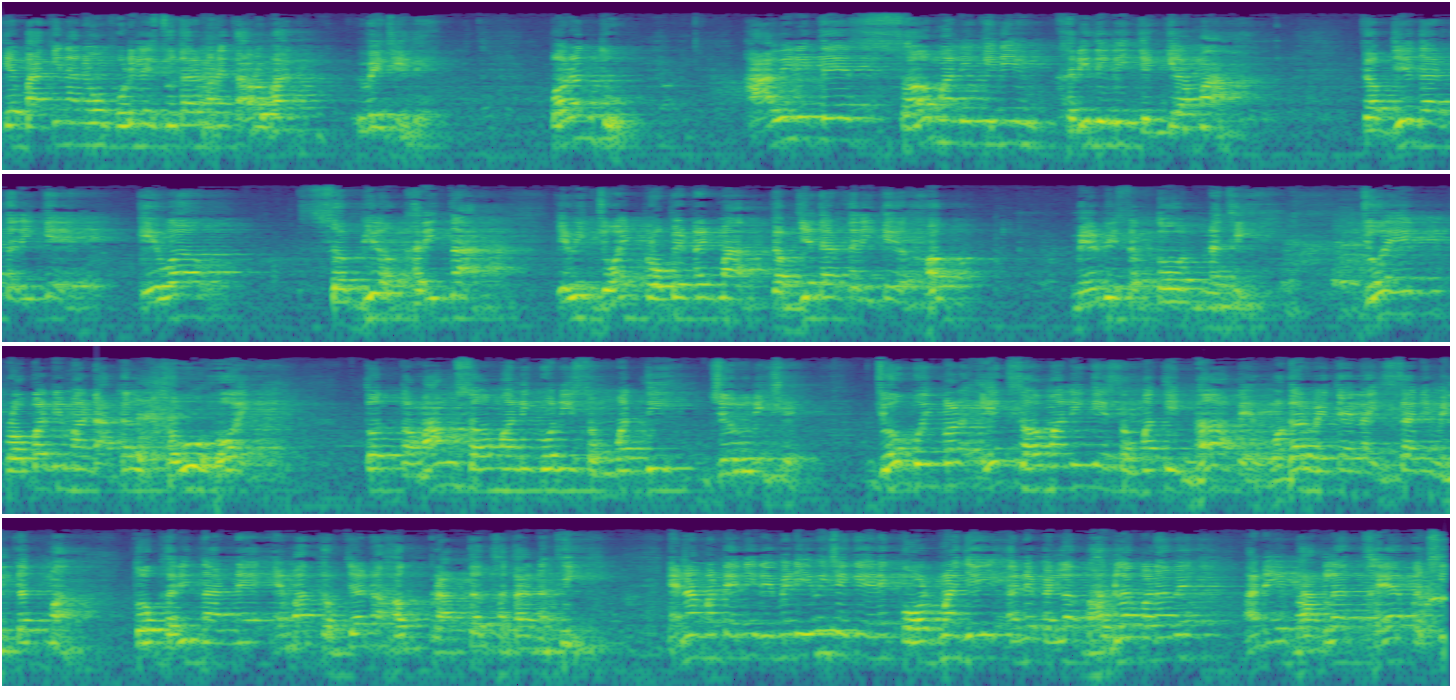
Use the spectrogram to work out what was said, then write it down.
કે બાકીનાને હું ફોડી લઈશ, તું તારે મને તારો ભાગ વેચી દે. પરંતુ આવી રીતે સહમાલિકીની ખરીદેલી જગ્યામાં કબજેદાર તરીકે એવા સભ્ય ખરીદનાર, એવી જોઈન્ટ પ્રોપર્ટીમાં કબજેદાર તરીકે હક મેળવી શકતો નથી. જો એ પ્રોપર્ટીમાં દાખલ થવું હોય તો તમામ સહમાલિકોની સંમતિ જરૂરી છે. જો કોઈ પણ એક સહમાલિકે સંમતિ ન આપે વગર વેચાયેલા હિસ્સાની મિલકતમાં, તો ખરીદનારને એમાં કબજાના હક પ્રાપ્ત થતા નથી. એના માટે એની રેમેડી એવી છે કે એને કોર્ટમાં જઈ અને પહેલા ભાગલા પડાવે અને એ ભાગલા થયા પછી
